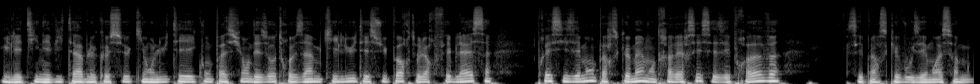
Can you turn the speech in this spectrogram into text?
Il est inévitable que ceux qui ont lutté aient compassion des autres âmes qui luttent et supportent leurs faiblesses, précisément parce qu'eux-mêmes ont traversé ces épreuves. C'est parce que vous et moi sommes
